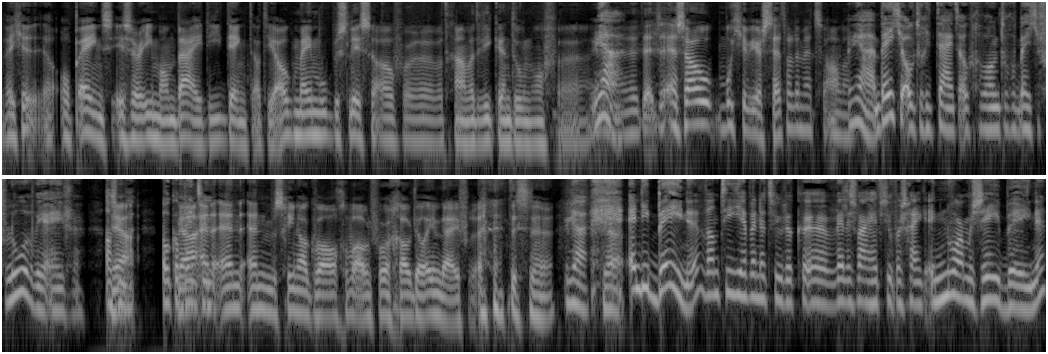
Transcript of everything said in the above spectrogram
weet je, opeens is er iemand bij die denkt dat hij ook mee moet beslissen... over wat gaan we het weekend doen. Of, Ja. En zo moet je weer settelen met z'n allen. Ja, een beetje autoriteit ook gewoon toch een beetje verloren weer even. Als ja. Ook al ja, bent u... en, en, en misschien ook wel gewoon voor een groot deel inleveren. dus, Ja. Ja. en die benen, want die hebben natuurlijk... eh, weliswaar heeft u waarschijnlijk enorme zeebenen.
